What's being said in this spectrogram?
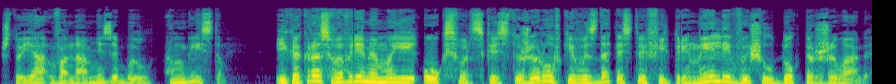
что я в анамнезе был англистом. И как раз во время моей оксфордской стажировки в издательстве Фильтринелли вышел доктор Живаго.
